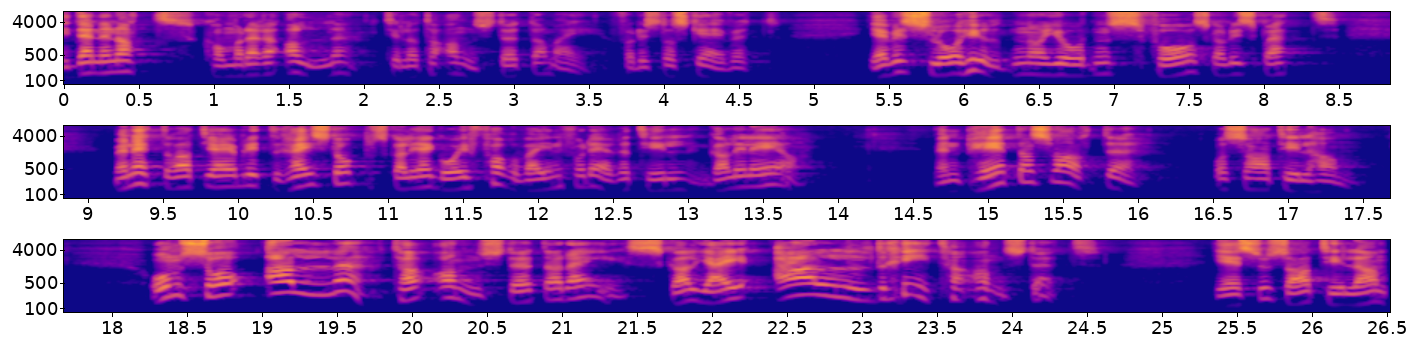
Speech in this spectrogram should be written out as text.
i denne natt kommer dere alle til å ta anstøt av meg, for det står skrevet:" Jeg vil slå hyrden, og jordens får skal bli spredt. Men etter at jeg er blitt reist opp, skal jeg gå i forveien for dere til Galilea. Men Peter svarte og sa til ham, om så alle tar anstøt av deg, skal jeg aldri ta anstøt. Jesus sa til ham,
